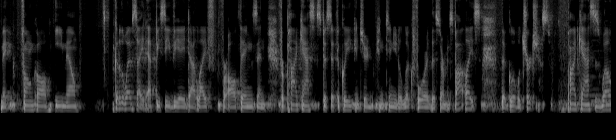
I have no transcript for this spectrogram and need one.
make a phone call, email go to the website fbcva.life for all things. And for podcasts specifically continue, to look for the sermon spotlights the global church podcast as well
